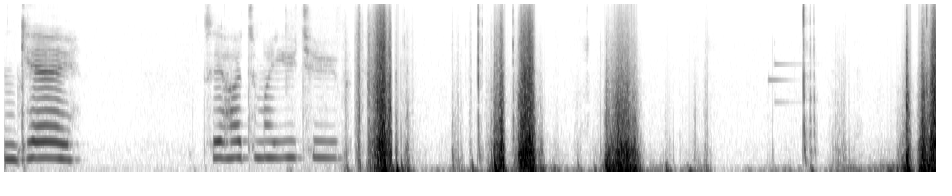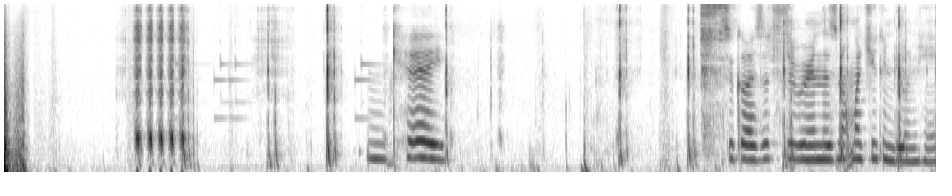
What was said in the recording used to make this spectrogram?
Okay. Say hi to my YouTube. Okay. So guys, that's the room. There's not much you can do in here.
